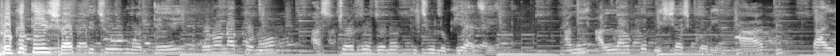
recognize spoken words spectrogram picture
প্রকৃতির সব কিছুর মধ্যেই কোনো না কোনো আশ্চর্যজনক কিছু লুকিয়ে আছে। আমি আল্লাহকে বিশ্বাস করি আর তাই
